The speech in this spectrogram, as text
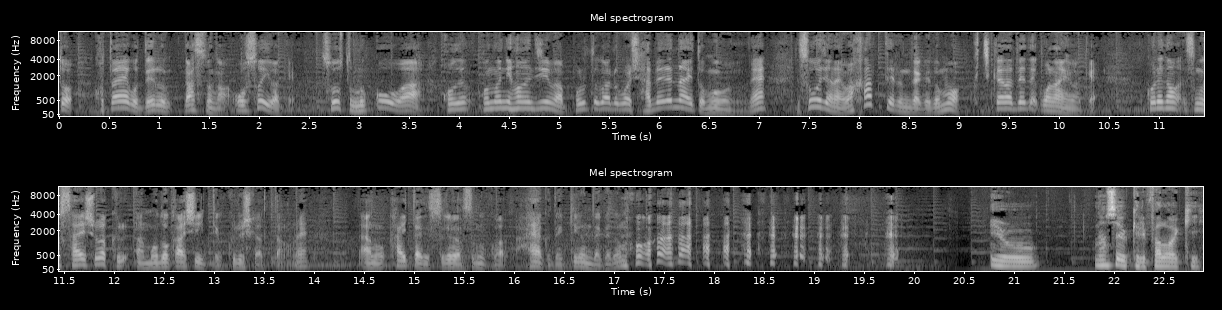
と答えを出る出すのが遅いわけそうすると向こうはこのこの日本人はポルトガル語喋れないと思うのねそうじゃない分かってるんだけども口から出てこないわけこれがすごく最初はくあもどかしいっていうか苦しかったのねあの書いたりすればすごく早くできるんだけども Eu não sei o que ele falou aqui.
